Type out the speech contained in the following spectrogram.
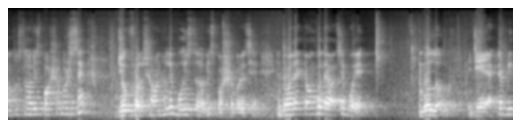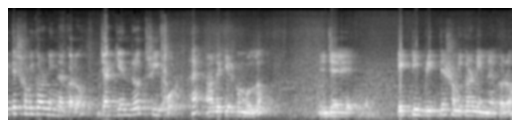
অন্তস্থভাবে স্পর্শ করছে যোগ ফলের সমান হলে বহিস্থভাবে স্পর্শ করেছে। তোমাদের একটা অঙ্ক দেওয়া আছে বইয়ে, বলল যে একটা বৃত্তের সমীকরণ নির্ণয় করো, যার কেন্দ্র থ্রি ফোর হ্যাঁ আমাদেরকে এরকম বলল, যে একটি বৃত্তের সমীকরণ নির্ণয় করো।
